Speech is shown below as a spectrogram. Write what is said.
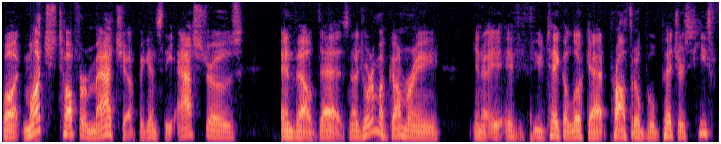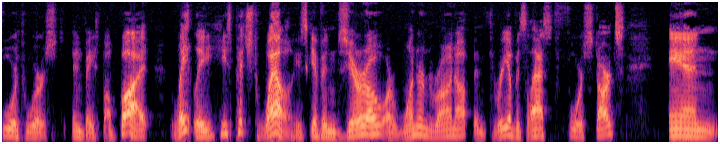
but much tougher matchup against the Astros and Valdez. Now Jordan Montgomery you know, if you take a look at profitable pitchers, he's fourth worst in baseball. But lately, he's pitched well. He's given zero or one earned run up in three of his last four starts. And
